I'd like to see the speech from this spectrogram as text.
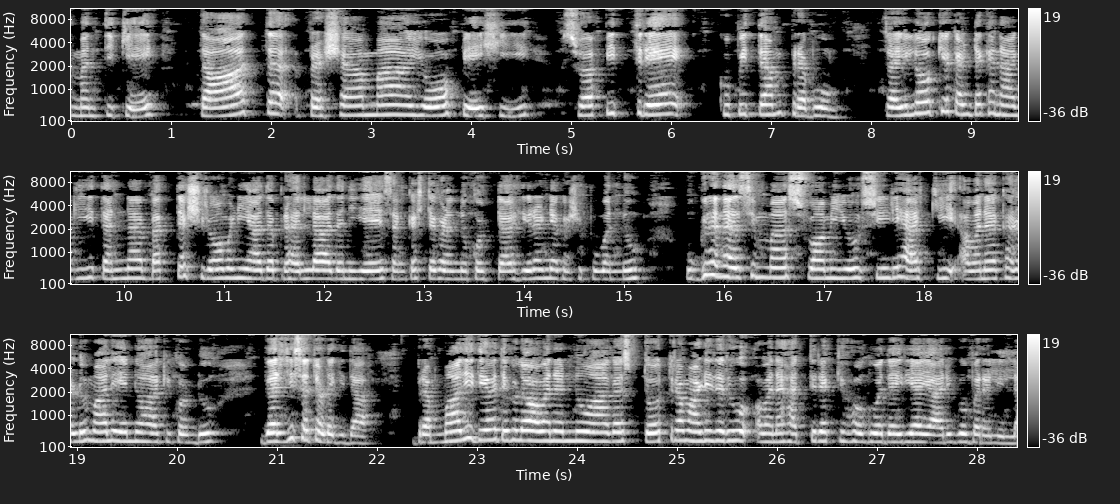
ಮಂತಿಕೆ ತಾತ್ ಪ್ರಶಮಯೋಪೇಹಿ ಸ್ವಪಿತ್ರೆ ಕುಪಿತಂ ಪ್ರಭುಂ ತ್ರೈಲೋಕ್ಯ ಕಂಟಕನಾಗಿ ತನ್ನ ಭಕ್ತ ಶಿರೋಮಣಿಯಾದ ಪ್ರಹ್ಲಾದನಿಗೆ ಸಂಕಷ್ಟಗಳನ್ನು ಕೊಟ್ಟ ಹಿರಣ್ಯಕಶಿಪುವನ್ನು ಉಗ್ರ ನರಸಿಂಹ ಸ್ವಾಮಿಯು ಸೀಳಿ ಹಾಕಿ ಅವನ ಕರಳು ಮಾಲೆಯನ್ನು ಹಾಕಿಕೊಂಡು ಗರ್ಜಿಸತೊಡಗಿದ। ಬ್ರಹ್ಮಾದಿ ದೇವತೆಗಳು ಅವನನ್ನು ಆಗ ಸ್ತೋತ್ರ ಮಾಡಿದರೂ ಅವನ ಹತ್ತಿರಕ್ಕೆ ಹೋಗುವ ಧೈರ್ಯ ಯಾರಿಗೂ ಬರಲಿಲ್ಲ.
